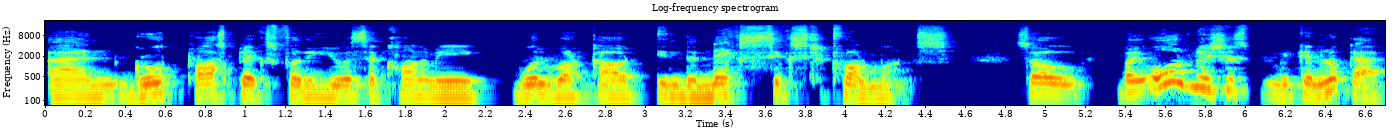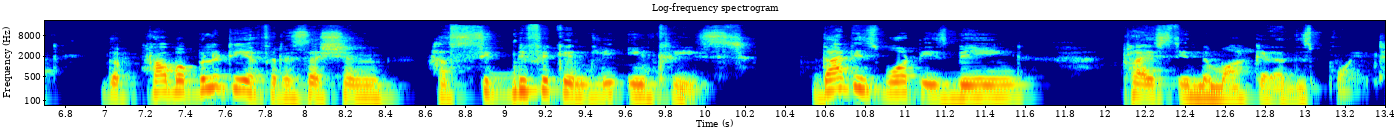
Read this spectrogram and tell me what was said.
and growth prospects for the US economy will work out in the next six to 12 months. So, by all measures we can look at, the probability of a recession has significantly increased. That is what is being priced in the market at this point.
